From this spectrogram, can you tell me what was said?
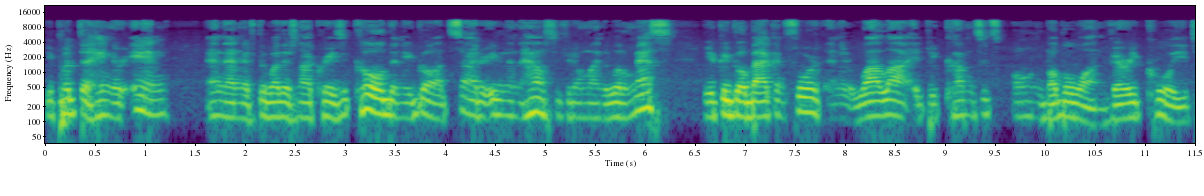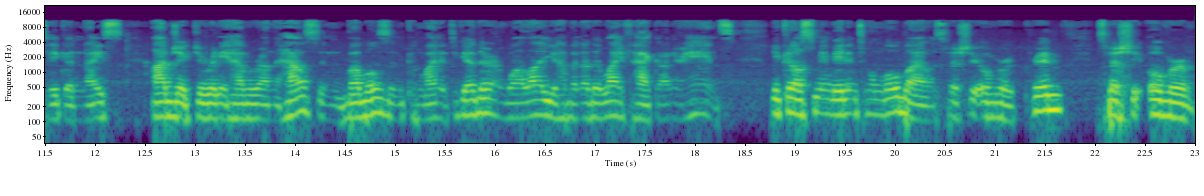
You put the hanger in, and then if the weather's not crazy cold, then you go outside or even in the house if you don't mind a little mess. You could go back and forth, and it, voila, it becomes its own bubble wand. Very cool. You take a nice object you already have around the house and bubbles and combine it together, and voila, you have another life hack on your hands. It could also be made into a mobile, especially over a crib, especially over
